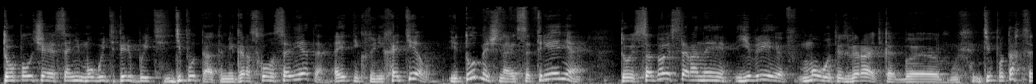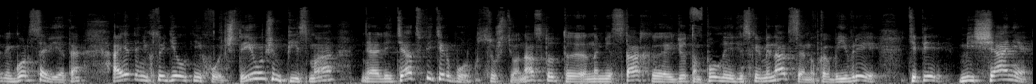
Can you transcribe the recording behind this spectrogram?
то, получается, они могут теперь быть депутатами городского совета, а это никто не хотел. И тут начинается трение, то есть, с одной стороны, евреев могут избирать как бы депутатами горсовета, а это никто делать не хочет. И, в общем, письма э, летят в Петербург. Слушайте, у нас тут э, на местах э, идет там полная дискриминация, ну, как бы евреи теперь мещане,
